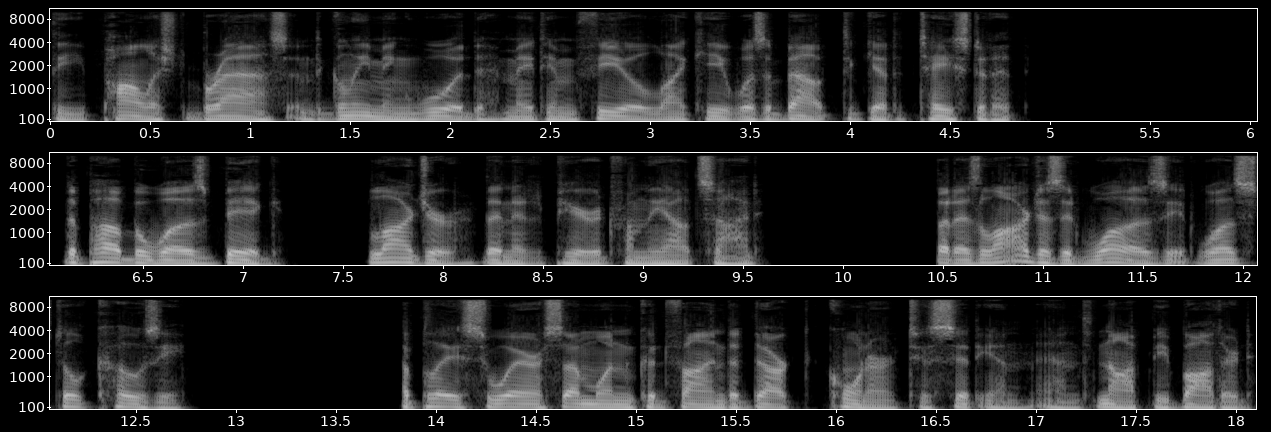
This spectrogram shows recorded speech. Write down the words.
the polished brass and gleaming wood made him feel like he was about to get a taste of it. The pub was big, larger than it appeared from the outside. But as large as it was, it was still cozy. A place where someone could find a dark corner to sit in and not be bothered.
